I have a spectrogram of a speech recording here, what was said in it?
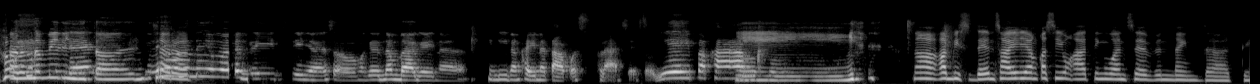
Parang napilitan. Hindi Charot. maganda yung mga grades niya. So, magandang bagay na hindi lang kayo natapos klase. So, yay, pakak! Yay! Nakakamiss din. Sayang kasi yung ating 179 dati.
